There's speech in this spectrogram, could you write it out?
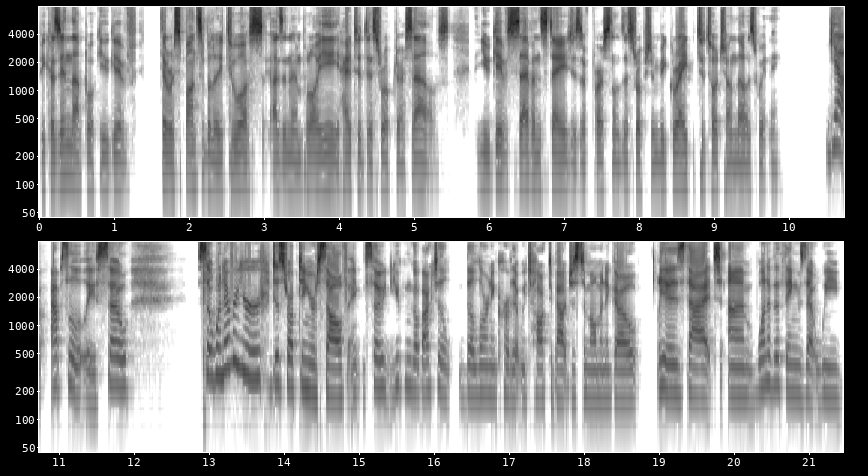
because in that book you give the responsibility to us as an employee how to disrupt ourselves. You give seven stages of personal disruption. It'd be great to touch on those, Whitney. Yeah, absolutely. So so, whenever you're disrupting yourself, and so you can go back to the learning curve that we talked about just a moment ago, is that um, one of the things that we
